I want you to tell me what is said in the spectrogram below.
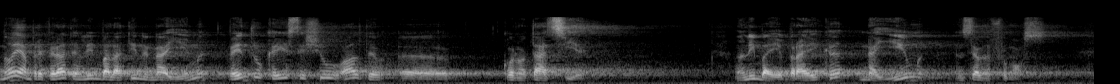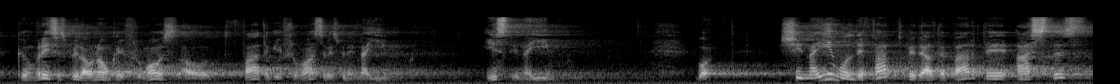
noi am preferat în limba latină naim pentru că este și o altă uh, conotație. În limba ebraică, naim înseamnă frumos. Când vrei să spui la un om că e frumos, la o fată că e frumoasă, vei spune naim. Este naim. Bun. Și naimul, de fapt, pe de altă parte, astăzi,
